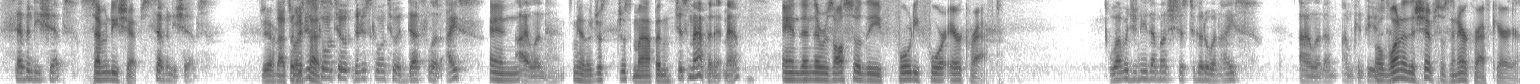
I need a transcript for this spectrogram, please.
70 ships, 70 ships. 70 ships. Yeah. That's But what they're it just says. going to they're just going to a desolate ice and island. yeah, they're just, just mapping. Just mapping it, man. and then there was also the 44 aircraft. Why would you need that much just to go to an ice island? I'm, I'm confused. Well, one of the ships was an aircraft carrier.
